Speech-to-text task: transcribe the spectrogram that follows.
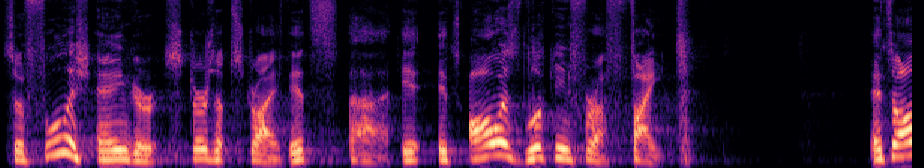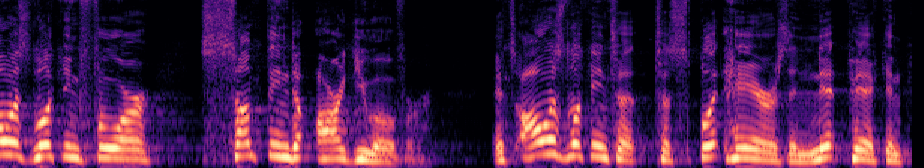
So foolish anger stirs up strife. It's, uh, it, it's always looking for a fight. It's always looking for something to argue over. It's always looking to, to split hairs and nitpick, and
